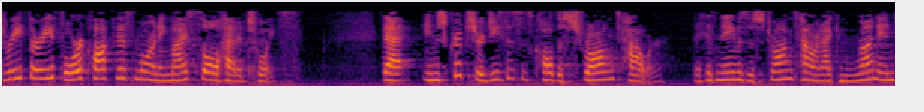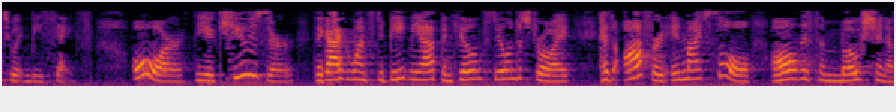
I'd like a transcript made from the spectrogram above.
3:30, 4 o'clock this morning, my soul had a choice that in Scripture, Jesus is called a strong tower, that his name is a strong tower and I can run into it and be safe. Or the accuser, the guy who wants to beat me up and kill and steal and destroy, has offered in my soul all this emotion of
